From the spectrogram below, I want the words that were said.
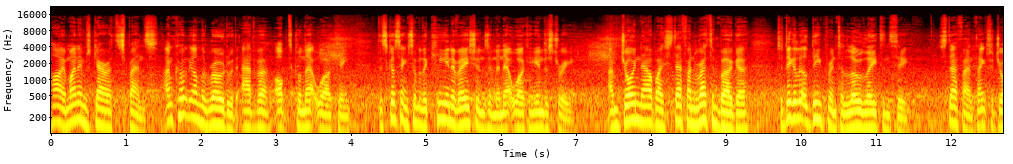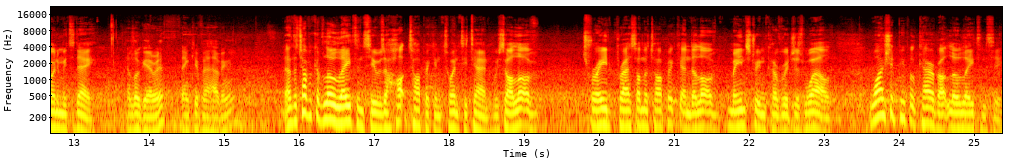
Hi, my name is Gareth Spence. I'm currently on the road with ADVA Optical Networking, discussing some of the key innovations in the networking industry. I'm joined now by Stephan Rettenberger to dig a little deeper into low latency. Stephan, thanks for joining me today. Hello, Gareth. Thank you for having me. Now, the topic of low latency was a hot topic in 2010. We saw a lot of trade press on the topic and a lot of mainstream coverage as well. Why should people care about low latency?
